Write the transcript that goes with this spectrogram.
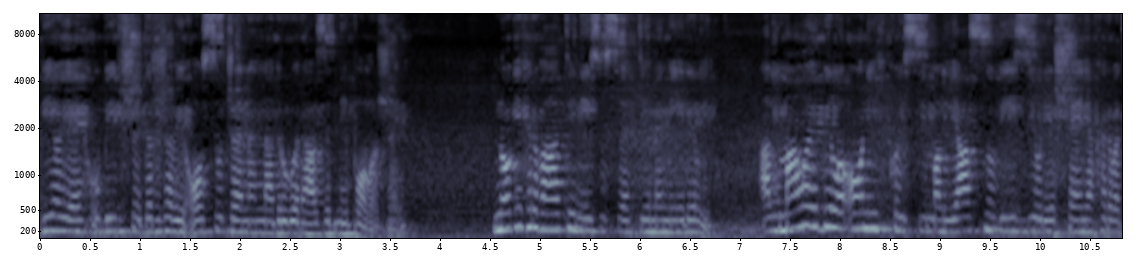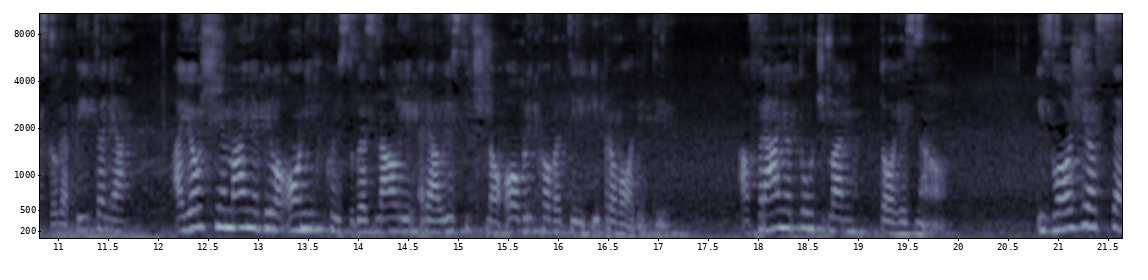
bio je u bivšoj državi osuđen na drugorazredni položaj. Mnogi Hrvati nisu se time mirili, ali malo je bilo onih koji su imali jasnu viziju rješenja hrvatskoga pitanja, a još je manje bilo onih koji su ga znali realistično oblikovati i provoditi. A Franjo Tuđman to je znao. Izložio se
